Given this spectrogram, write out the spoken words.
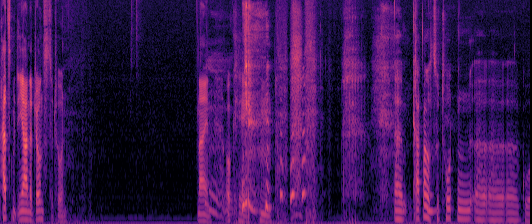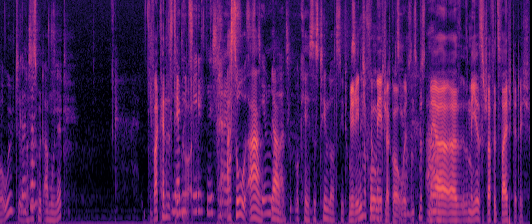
hat's mit Indiana Jones zu tun? Nein. Hm. Okay. Hm. Ähm, Gerade mal noch zu toten äh, äh, äh, Goa'uld. Was ist mit Amunet? Die war kein Ja, die Systemlord. zählt nicht als Ach so, ah, ja. Systemlord. Okay, Systemlords, die tot wir sind, reden nicht von Major sind. Ja. sonst müssten Ah. wir ja äh, ist immer jedes Staffel zweistellig.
